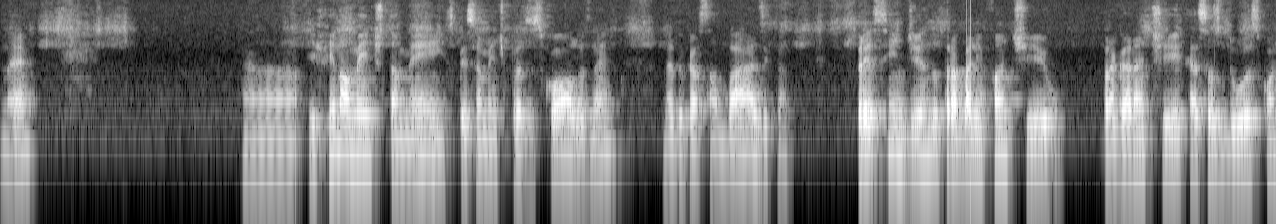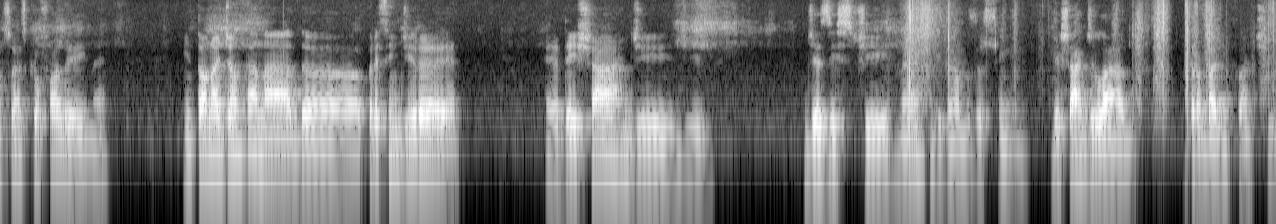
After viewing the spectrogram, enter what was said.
né? Ah, e finalmente também, especialmente para as escolas, né, na educação básica, prescindir do trabalho infantil para garantir essas duas condições que eu falei, né? Então não adianta nada, prescindir é, é deixar de, de, de existir, né? Digamos assim, deixar de lado o trabalho infantil.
